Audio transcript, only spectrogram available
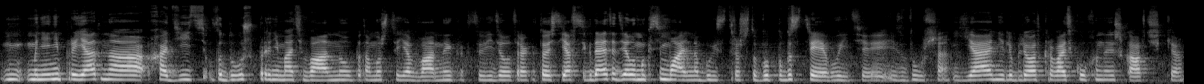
Мне неприятно ходить в душ, принимать ванну, потому что я в ванной как-то видела трак. То есть я всегда это делаю максимально быстро, чтобы побыстрее выйти из душа. Я не люблю открывать кухонные шкафчики,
